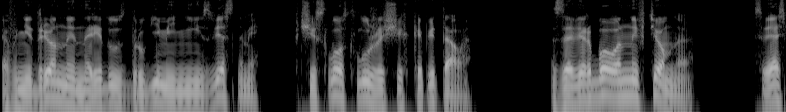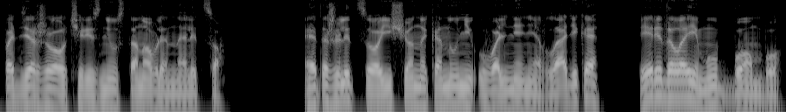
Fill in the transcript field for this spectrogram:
внедренный наряду с другими неизвестными в число служащих капитала. Завербованный в темную. Связь поддерживал через неустановленное лицо. Это же лицо еще накануне увольнения Владика передала ему бомбу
